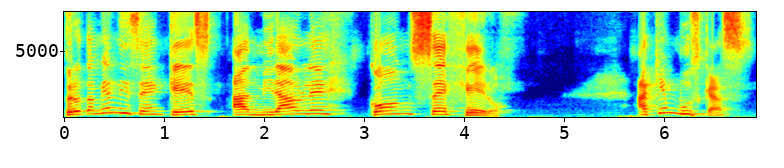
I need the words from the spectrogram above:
Pero también dice que es admirable consejero. ¿A quién buscas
